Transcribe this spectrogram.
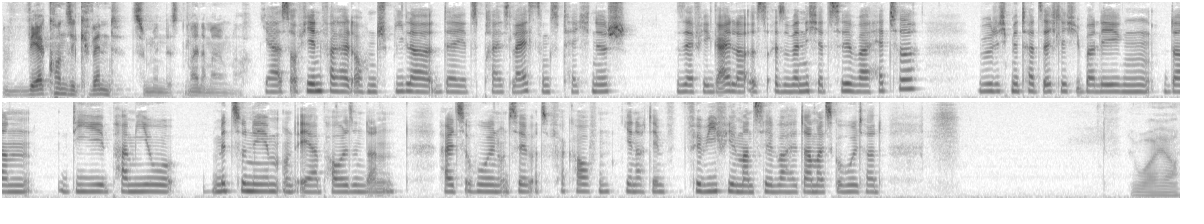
Wäre konsequent zumindest, meiner Meinung nach. Ja, ist auf jeden Fall halt auch ein Spieler, der jetzt preis-leistungstechnisch sehr viel geiler ist. Also wenn ich jetzt Silva hätte, würde ich mir tatsächlich überlegen, dann die Pamio mitzunehmen und eher Paulsen dann halt zu holen und Silva zu verkaufen. Je nachdem, für wie viel man Silva halt damals geholt hat. Boah, ja.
